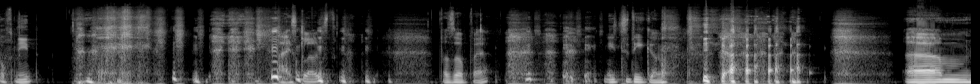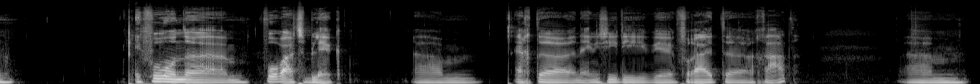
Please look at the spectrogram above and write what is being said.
Of niet. Eyes closed. Pas op, hè. niet stiekem. Ja. um, ik voel een voorwaartse blik. echt uh, een energie die weer vooruit uh, gaat. Um,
